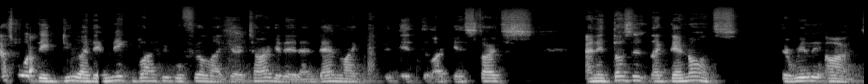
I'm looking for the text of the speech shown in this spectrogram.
that's what they do, and they make black people feel like they're targeted, and then like it, like it starts, and it doesn't like they're not, they really aren't,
